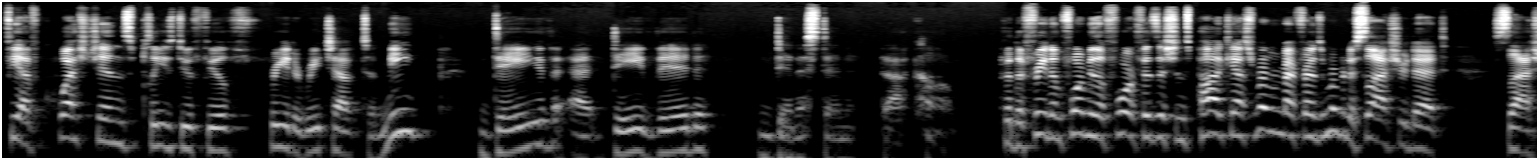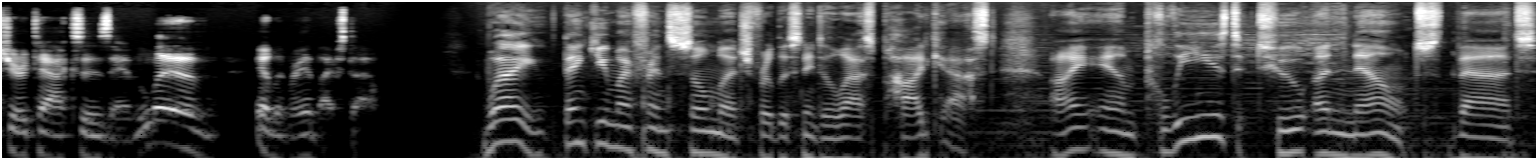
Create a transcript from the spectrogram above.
If you have questions, please do feel free to reach out to me, Dave at daviddenniston.com. For the Freedom Formula for Physicians podcast, remember, my friends, remember to slash your debt, slash your taxes, and live a liberated lifestyle. Well, thank you, my friends, so much for listening to the last podcast. I am pleased to announce that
